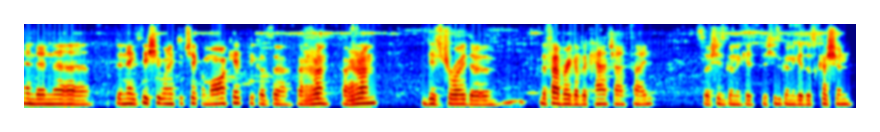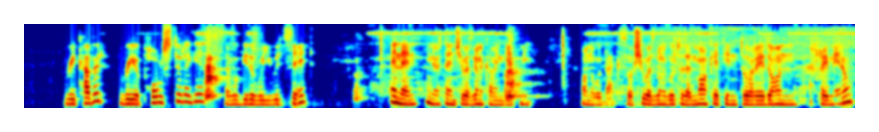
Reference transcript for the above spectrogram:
And then uh, the next day she wanted to check a market because uh, run run destroyed the the fabric of the couch outside. So she's gonna get she's gonna get this cushion recovered reupholstered I guess. That would be the way you would say it and then, you know, then she was going to come and get me on the way back. So she was going to go to that market in Torredon Remeno.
